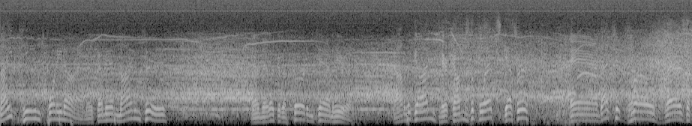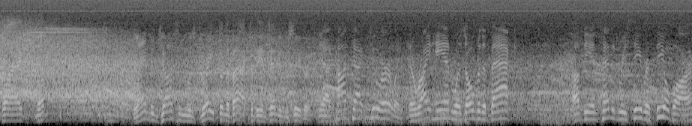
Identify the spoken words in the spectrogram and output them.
1929. They come in 9 and 2, and they look at a third and 10 here. Out of the gun, here comes the blitz. Gesser. and that should throw. There's the flag. Yep. Landon Johnson was draped in the back to the intended receiver. Yeah, contact too early. The right hand was over the back of the intended receiver, Theobar.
